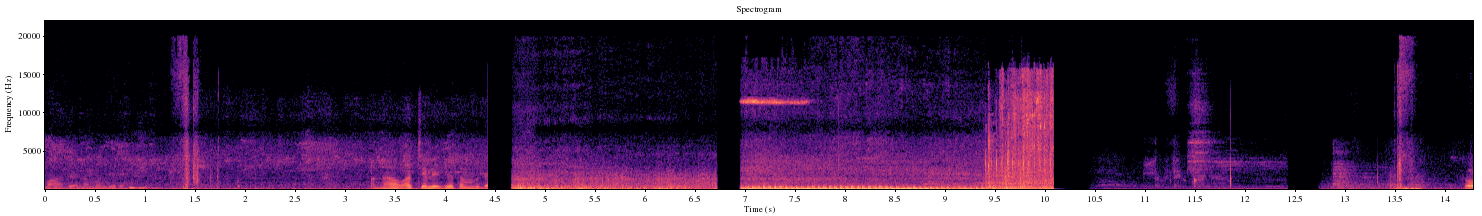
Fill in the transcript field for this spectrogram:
મહાદેવના મંદિરે. અને આ વાંચી લેજો તમે બધા. તો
